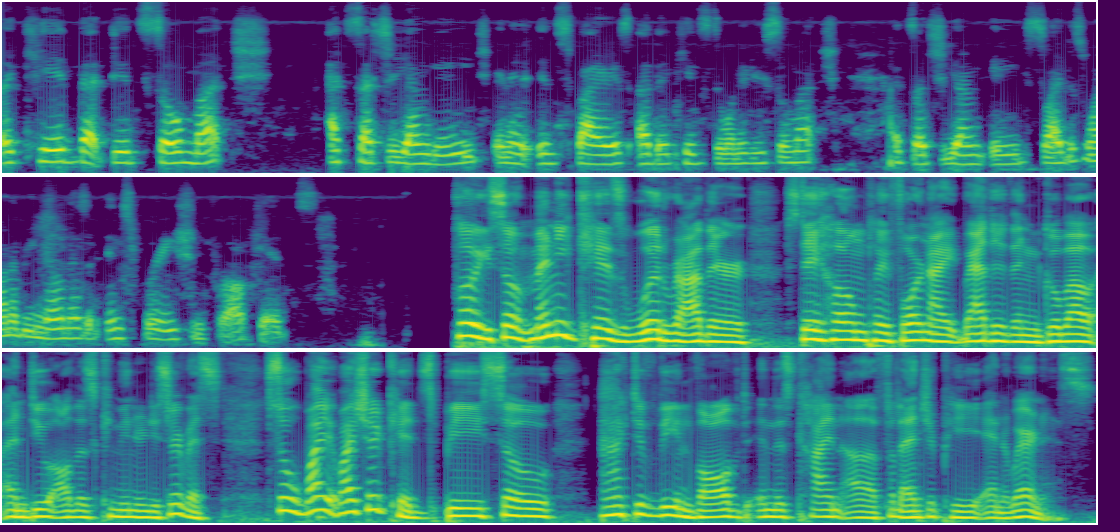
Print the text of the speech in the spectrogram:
a kid that did so much at such a young age, and it inspires other kids to want to do so much at such a young age. So I just want to be known as an inspiration for all kids. Khloe, so many kids would rather stay home, play Fortnite, rather than go out and do all this community service. So why why should kids be so actively involved in this kind of philanthropy and awareness?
